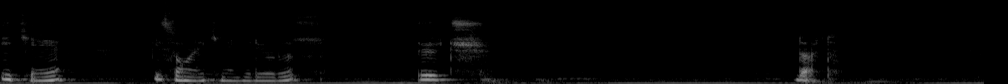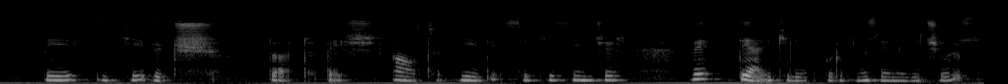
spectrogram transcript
2 bir sonrakine giriyoruz 3 4 1 2 3 4 5 6 7 8 zincir ve diğer ikili grubun üzerine geçiyoruz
